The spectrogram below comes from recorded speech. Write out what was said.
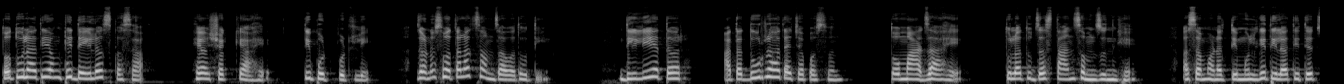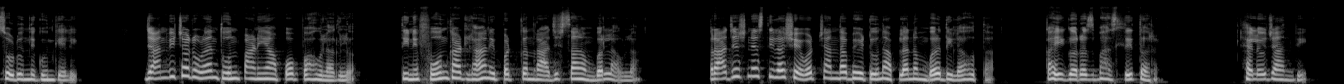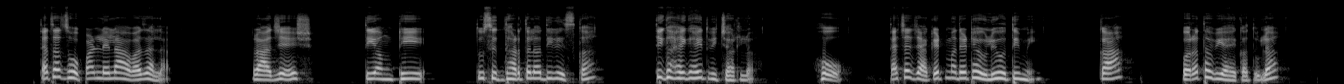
तो तुला ती अंगठी देईलच कसा? हे अशक्य आहे. ती पुटपुटली. जणू स्वतःलाच समजावत होती. दिली आहे तर. आता दूर राहा त्याच्यापासून. तो माझा आहे. तुला तुझं स्थान समजून घे. असं म्हणत ती मुलगी तिला तिथेच सोडून निघून गेली. जान्हवीच्या डोळ्यांतून पाणी आपोआप पाहू लागलं. तिने फोन काढला आणि पटकन राजेशचा नंबर लावला. राजेशनेच तिला शेवटच्यांदा भेटून आपला नंबर दिला होता. काही गरज भासली तर. हॅलो जान्हवी त्याचा झोपाडलेला आवाज आला. राजेश ती अंगठी तू सिद्धार्थला दिलीस का? ती घाईघाईत विचारलं. हो त्याच्या जॅकेटमध्ये ठेवली होती मी. का? परत हवी आहे का तुला?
